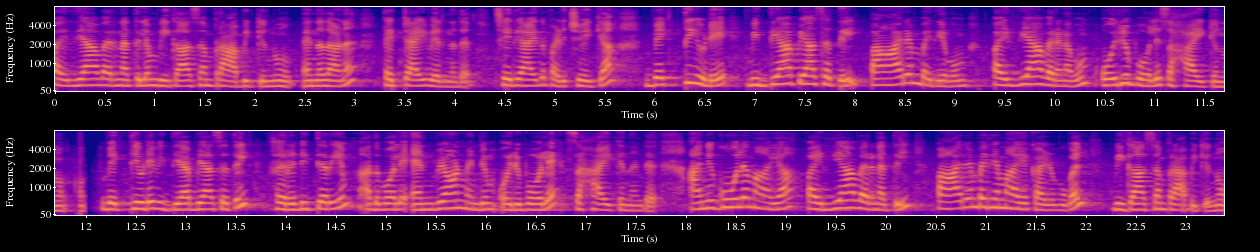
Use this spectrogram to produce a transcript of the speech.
പര്യാവരണത്തിലും വികാസം പ്രാപിക്കുന്നു എന്നതാണ് തെറ്റായി വരുന്നത്. ശരിയായത് പഠിച്ചു വയ്ക്കുക. വ്യക്തിയുടെ വിദ്യാഭ്യാസത്തിൽ പാരമ്പര്യവും പര്യാവരണവും ഒരുപോലെ സഹായിക്കുന്നു. വ്യക്തിയുടെ വിദ്യാഭ്യാസത്തിൽ ഹെറിഡിറ്ററിയും അതുപോലെ എൻവയോൺമെന്റും ഒരുപോലെ സഹായിക്കുന്നുണ്ട്. അനുകൂലമായ പര്യാവരണത്തിൽ പാരമ്പര്യമായ കഴിവുകൾ വികാസം പ്രാപിക്കുന്നു.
